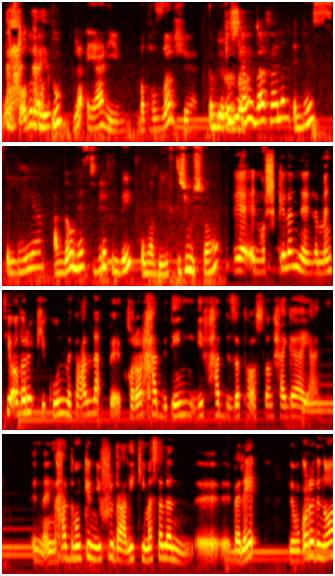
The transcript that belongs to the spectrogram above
وأصل قدر أيوة. مكتوب لا يعني ما تهزرش يعني كان. بيغيظني قوي بقى فعلا الناس اللي هي عندهم ناس كبيرة في البيت وما بيختشوش فاهمة هي المشكلة إن لما انت قدرك يكون متعلق بقرار حد تاني دي في حد ذاتها أصلا حاجة يعني ان إن حد ممكن يفرض عليكي مثلا آه، بلاء لمجرد إن هو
